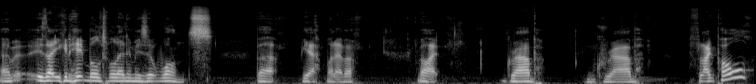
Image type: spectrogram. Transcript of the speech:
Um, is that you can hit multiple enemies at once. But, yeah, whatever. Right. Grab. Grab. Flagpole?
